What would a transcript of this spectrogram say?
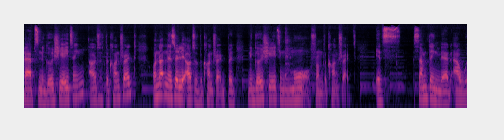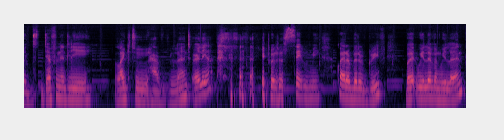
perhaps negotiating out of the contract, or not necessarily out of the contract, but negotiating more from the contract. It's something that I would definitely like to have learned earlier. it would have saved me quite a bit of grief, but we live and we learn.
